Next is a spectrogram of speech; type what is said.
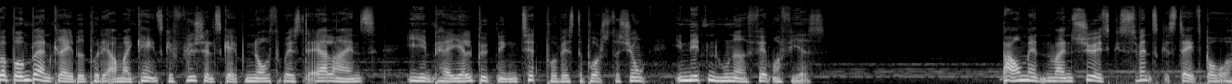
var bombeangrebet på det amerikanske flyselskab Northwest Airlines i Imperialbygningen tæt på Vesterport station i 1985. Bagmanden var en syrisk-svensk statsborger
